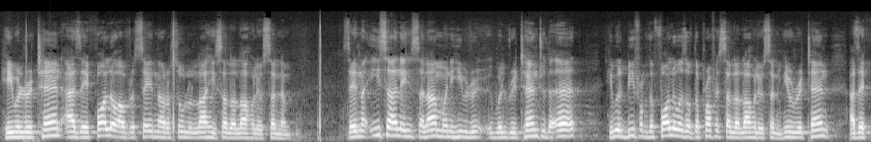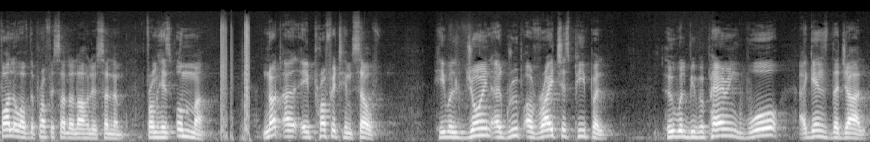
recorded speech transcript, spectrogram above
he will return as a follower of Sayyidina Rasulullah sallallahu alaihi wasallam Sayyidina Isa alayhi salam when he will return to the earth he will be from the followers of the Prophet sallallahu alaihi wasallam he will return as a follower of the Prophet sallallahu alaihi wasallam from his ummah not a, a prophet himself. He will join a group of righteous people who will be preparing war against Dajjal.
